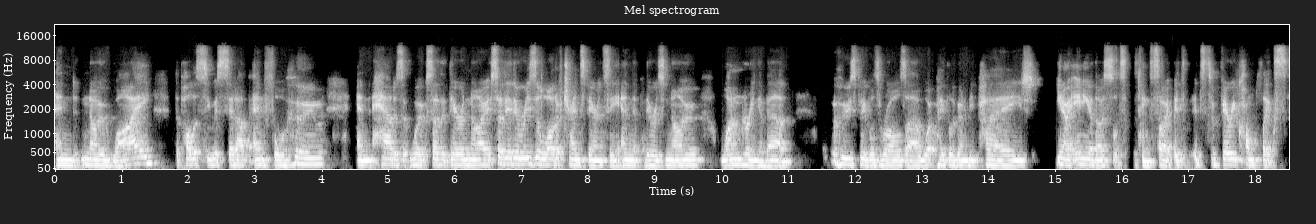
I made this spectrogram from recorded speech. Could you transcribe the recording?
and know why the policy was set up and for whom and how does it work so that there are no so that there is a lot of transparency and that there is no wondering about whose people's roles are what people are going to be paid you know any of those sorts of things. So it's it's a very complex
